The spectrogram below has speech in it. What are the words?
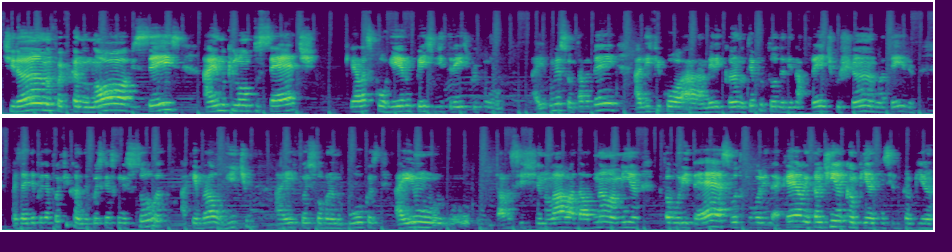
tirando, foi ficando 9, 6, aí no quilômetro 7, que elas correram peixe de 3 por quilômetro. Aí começou, tava bem, ali ficou a americana o tempo todo ali na frente, puxando a Taylor, mas aí depois ela foi ficando, depois que ela começou a quebrar o ritmo, aí foi sobrando poucas, aí um, um, tava assistindo lá, o Adalto, não, a minha favorita é essa, outra favorita é aquela, então tinha campeã, tinha sido campeã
